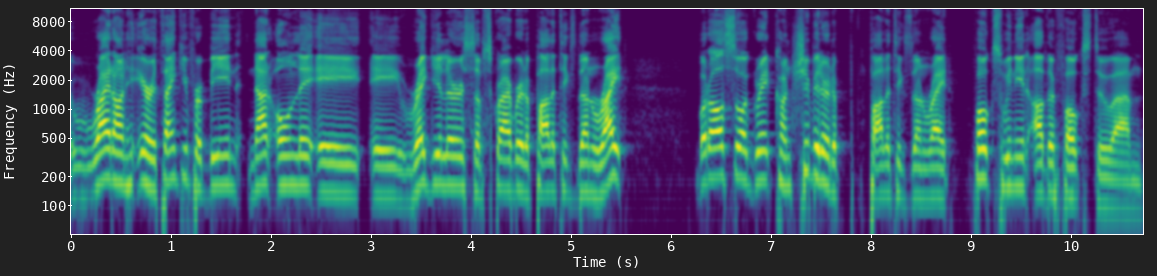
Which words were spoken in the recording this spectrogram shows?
right on here, thank you for being not only a, a regular subscriber to Politics Done Right, but also a great contributor to Politics Done Right. Folks, we need other folks to, um,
